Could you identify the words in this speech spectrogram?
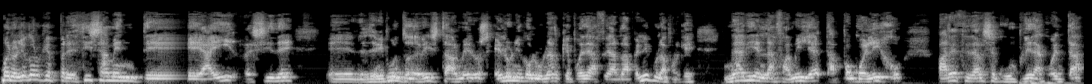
Bueno, yo creo que precisamente ahí reside, eh, desde mi punto de vista al menos, el único lunar que puede afear la película, porque nadie en la familia, tampoco el hijo, parece darse cumplida cuenta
